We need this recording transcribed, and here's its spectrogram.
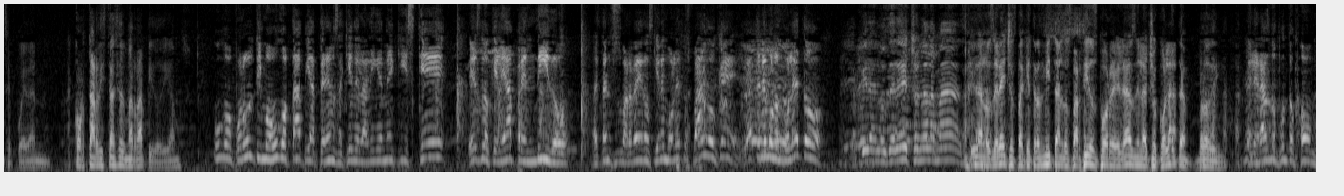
se puedan acortar distancias más rápido, digamos. Hugo, por último, Hugo Tapia, tenemos aquí de la Liga MX. ¿Qué es lo que le ha aprendido? Ahí están sus barberos. ¿Quieren boletos para algo o qué? Ya tenemos los boletos. Ya pidan los derechos nada más. Pidan los derechos para que transmitan los partidos por el Erasmo y la Chocolata, Brody. Elerasno.com.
